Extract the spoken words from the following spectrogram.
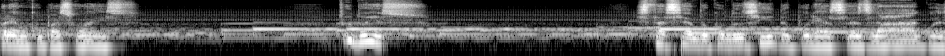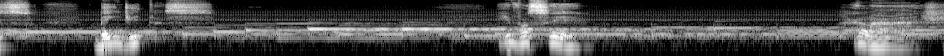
preocupações. Tudo isso está sendo conduzido por essas águas benditas. E você relaxe.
